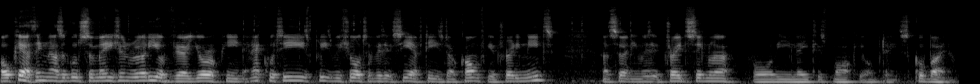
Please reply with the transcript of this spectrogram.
Okay, I think that's a good summation really of uh, European equities. Please be sure to visit cfds.com for your trading needs and certainly visit Trade Signaler for the latest market updates. Goodbye now.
